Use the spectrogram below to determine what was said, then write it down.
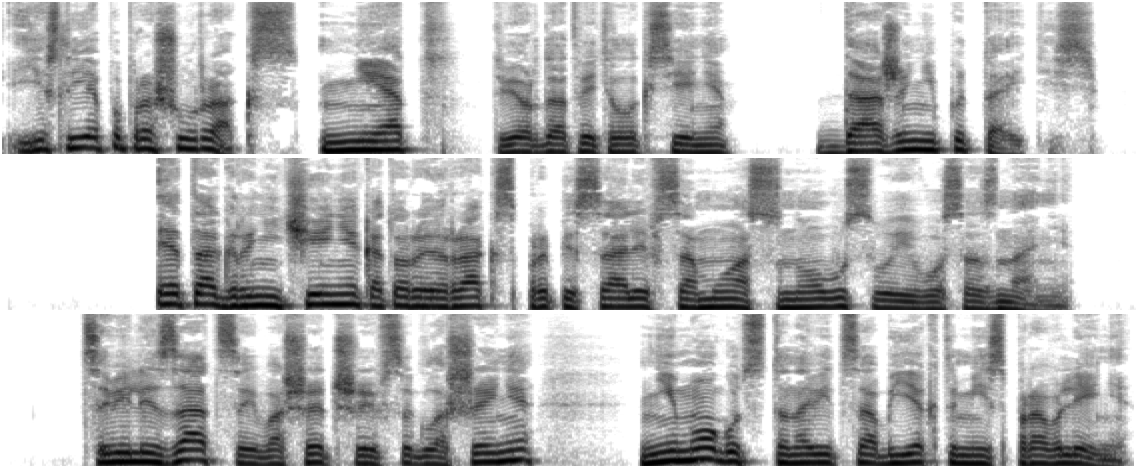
«Если я попрошу Ракс...» «Нет», — твердо ответила Ксения. «Даже не пытайтесь. Это ограничение, которое Ракс прописали в саму основу своего сознания. Цивилизации, вошедшие в соглашение, не могут становиться объектами исправления,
